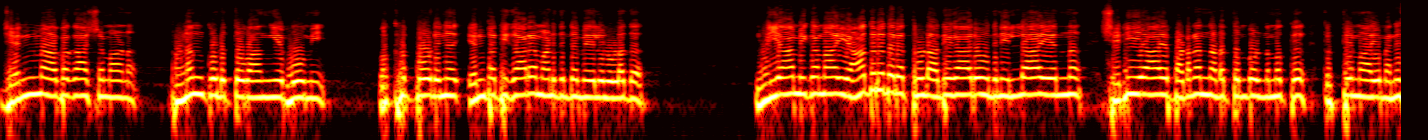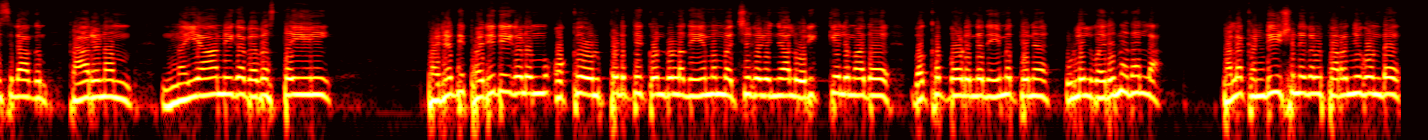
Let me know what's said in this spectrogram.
ജന്മ അവകാശമാണ് പണം കൊടുത്തു വാങ്ങിയ ഭൂമി. വഖഫ് ബോർഡിന് എന്തധികാരമാണ് ഇതിന്റെ മേലിലുള്ളത്? നിയാമികമായി യാതൊരു തരത്തിലുള്ള അധികാരവും ഇതിനില്ല എന്ന് ശരിയായ പഠനം നടത്തുമ്പോൾ നമുക്ക് കൃത്യമായി മനസ്സിലാകും. കാരണം നൈയാമിക വ്യവസ്ഥയിൽ പരിധി പരിധികളും ഒക്കെ ഉൾപ്പെടുത്തിക്കൊണ്ടുള്ള നിയമം വച്ചു കഴിഞ്ഞാൽ ഒരിക്കലും അത് വഖഫ് ബോർഡിന്റെ നിയമത്തിന് ഉള്ളിൽ വരുന്നതല്ല. പല കണ്ടീഷനുകൾ പറഞ്ഞുകൊണ്ട്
